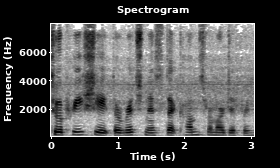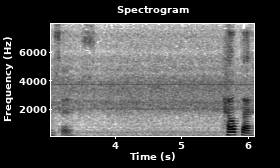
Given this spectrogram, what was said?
to appreciate the richness that comes from our differences. Help us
